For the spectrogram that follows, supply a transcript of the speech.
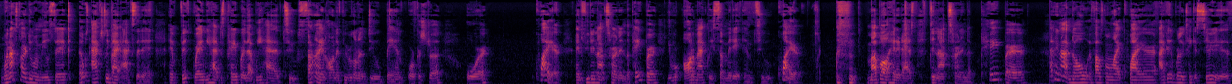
When I started doing music, it was actually by accident. In fifth grade, we had this paper that we had to sign on if we were going to do band, orchestra, or choir. And if you did not turn in the paper, you were automatically submitted into choir. My bald-headed ass did not turn in the paper. I did not know if I was to like choir. I didn't really take it serious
